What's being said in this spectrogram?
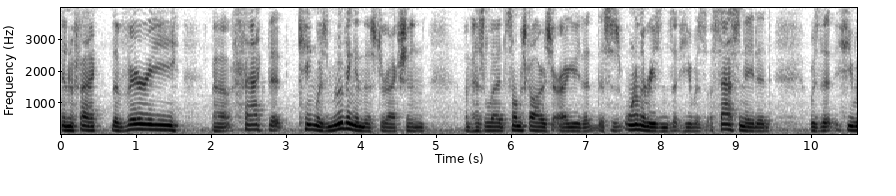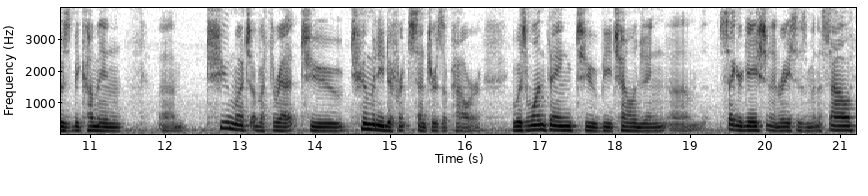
And in fact, the very uh, fact that King was moving in this direction um, has led some scholars to argue that this is one of the reasons that he was assassinated was that he was becoming um, too much of a threat to too many different centers of power. It was one thing to be challenging um, segregation and racism in the South,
